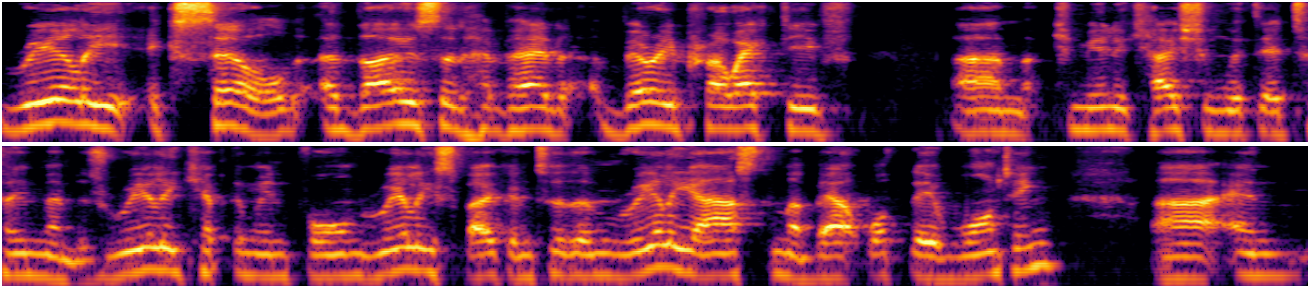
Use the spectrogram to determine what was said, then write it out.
really excelled are those that have had very proactive um, communication with their team members, really kept them informed, really spoken to them, really asked them about what they're wanting. Uh, and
